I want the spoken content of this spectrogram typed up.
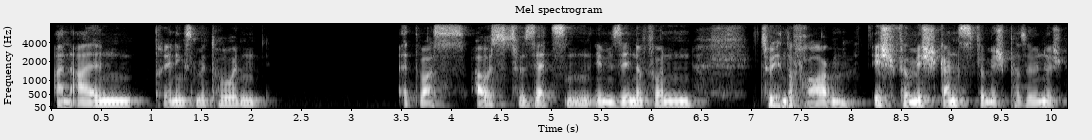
an allen Trainingsmethoden etwas auszusetzen im Sinne von zu hinterfragen. Ich für mich, ganz für mich persönlich.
